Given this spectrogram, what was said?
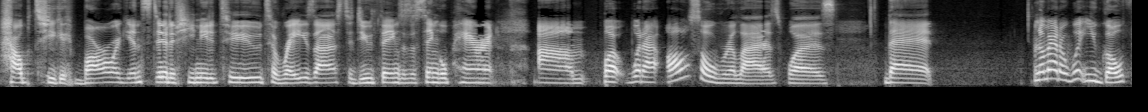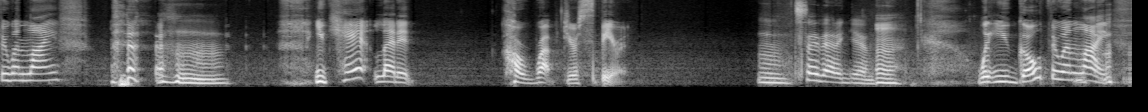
help she could borrow against it if she needed to to raise us to do things as a single parent um, but what i also realized was that no matter what you go through in life, you can't let it corrupt your spirit. Mm, say that again. Mm. What you go through in life,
